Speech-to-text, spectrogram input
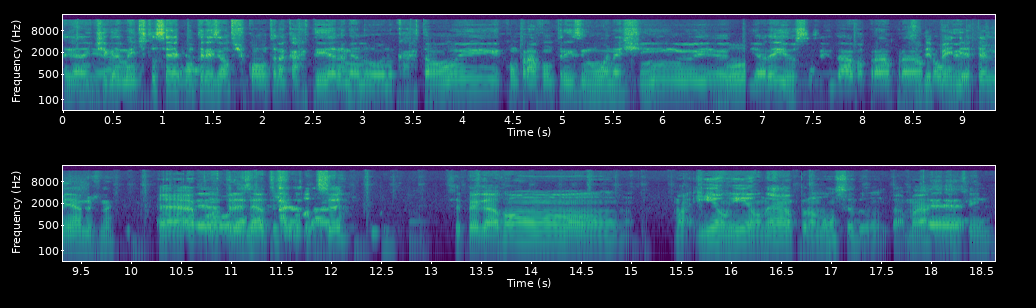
É, antigamente tu saía com 300 conto na carteira, né, no, no cartão e comprava um 3 em 1 honestinho e, e era isso. Assim, dava pra, pra, Se pra depender, ouvir. até menos, né? É, É, pô, o 300 Leonardo conto você, você pegava um. Uma Ion, Ion, né? A pronúncia do, da marca. É, Sim.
